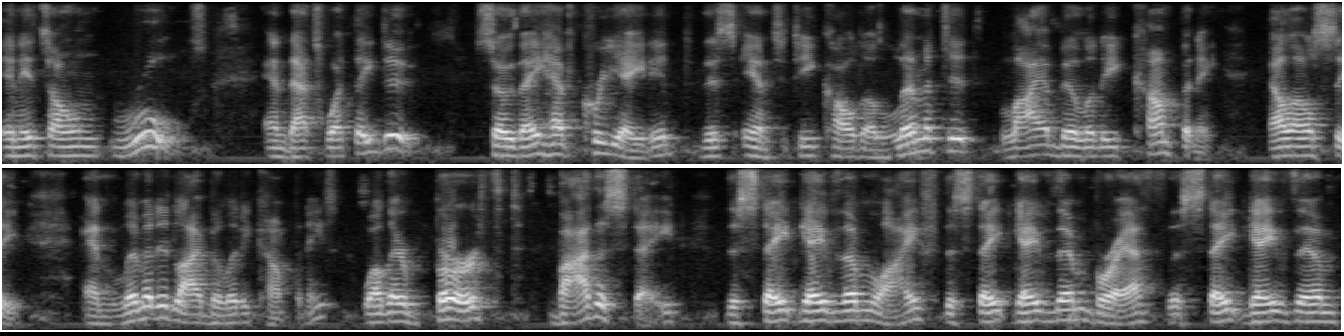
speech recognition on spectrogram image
and its own rules. And that's what they do. So they have created this entity called a limited liability company, LLC. And limited liability companies, well, they're birthed by the state. The state gave them life. The state gave them breath. The state gave them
